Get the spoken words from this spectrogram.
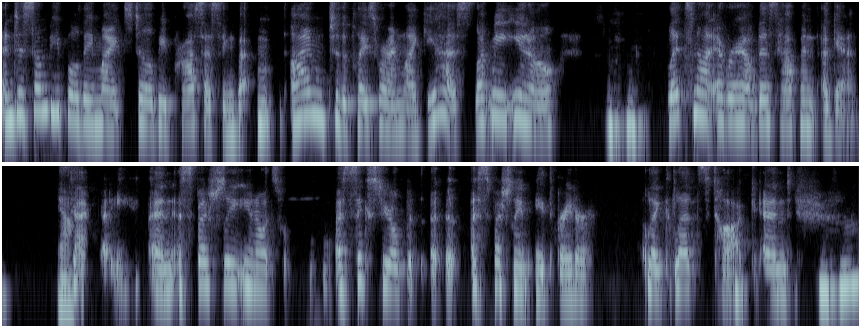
And to some people, they might still be processing, but I'm to the place where I'm like, yes, let me, you know, Mm-hmm. Let's not ever have this happen again yeah. to anybody. And especially, you know, it's a six year old, but uh, uh, especially an eighth grader. Like, let's talk. And mm-hmm.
